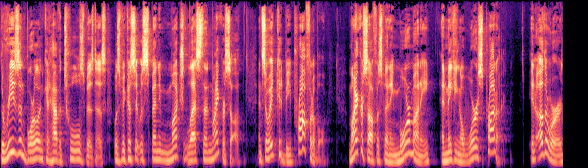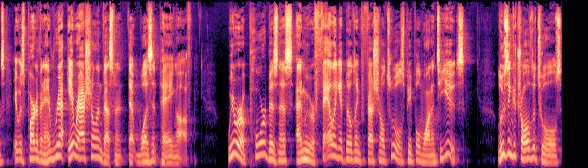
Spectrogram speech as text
The reason Borland could have a tools business was because it was spending much less than Microsoft, and so it could be profitable. Microsoft was spending more money and making a worse product. In other words, it was part of an ir- irrational investment that wasn't paying off. We were a poor business and we were failing at building professional tools people wanted to use. Losing control of the tools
